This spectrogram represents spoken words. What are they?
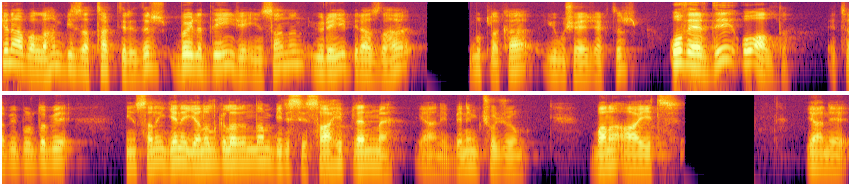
Cenab-ı Allah'ın bizzat takdiridir. Böyle deyince insanın yüreği biraz daha mutlaka yumuşayacaktır. O verdi, o aldı. E tabi burada bir insanın yine yanılgılarından birisi sahiplenme. Yani benim çocuğum bana ait. Yani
